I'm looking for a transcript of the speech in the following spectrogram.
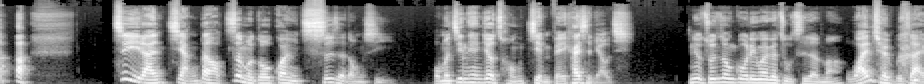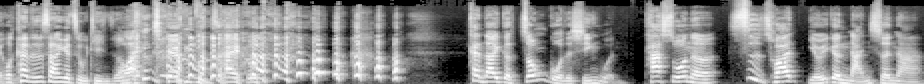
既然讲到这么多关于吃的东西，我们今天就从减肥开始聊起。你有尊重过另外一个主持人吗？完全不在乎。我看的是上一个主题，你知道吗？完全不在乎。看到一个中国的新闻，他说呢，四川有一个男生啊，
